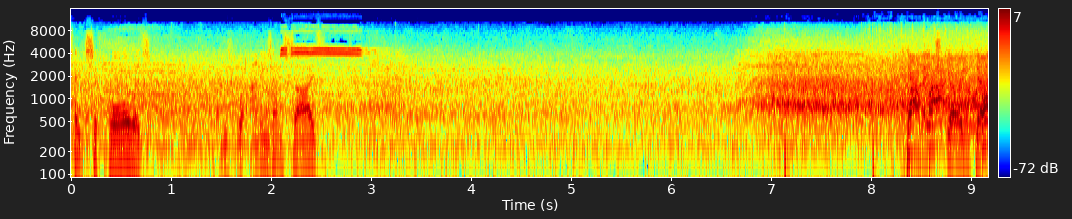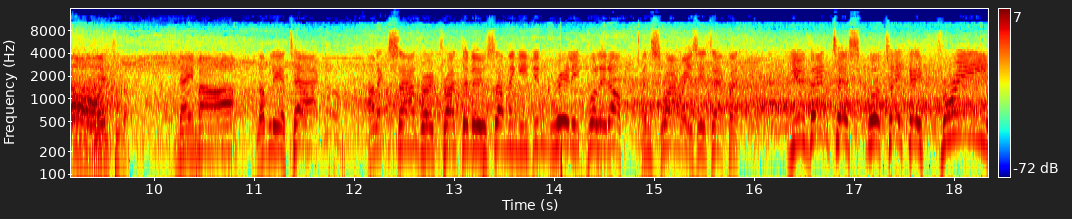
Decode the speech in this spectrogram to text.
Takes it forward. He's, and he's onside. Pjanic going down. Oh, Neymar, lovely attack. Alex Sandro tried to do something, he didn't really pull it off, and Suarez's effort. Juventus will take a three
